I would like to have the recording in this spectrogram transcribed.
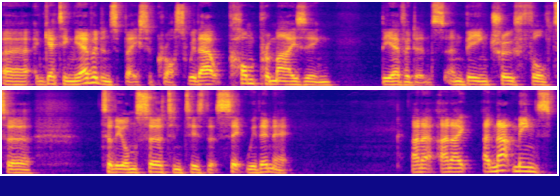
uh, and getting the evidence base across without compromising the evidence and being truthful to to the uncertainties that sit within it and I, and I and that means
